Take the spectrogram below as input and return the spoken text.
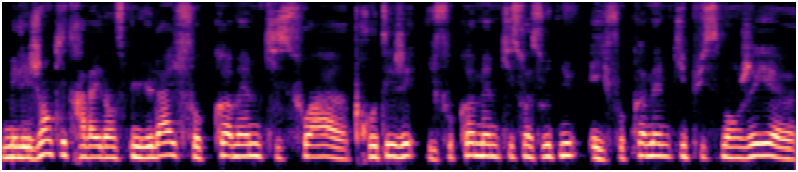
Mais les gens qui travaillent dans ce milieu-là, il faut quand même qu'ils soient euh, protégés, il faut quand même qu'ils soient soutenus et il faut quand même qu'ils puissent manger euh,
